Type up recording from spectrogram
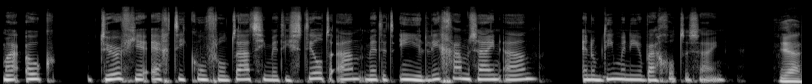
Maar ook durf je echt die confrontatie met die stilte aan, met het in je lichaam zijn aan en op die manier bij God te zijn. Ja,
